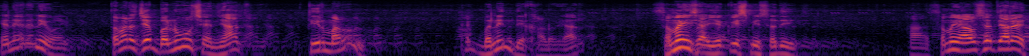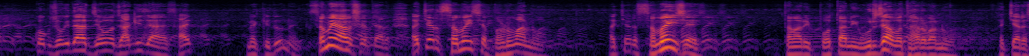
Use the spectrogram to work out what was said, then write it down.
એને એને નહીં વાળું તમારે જે બનવું છે ત્યાં તીર મારો ને. કંઈક બનીને દેખાડો યાર. સમય છે આ એકવીસમી સદી. હા, સમય આવશે ત્યારે કોઈક જોગીદાસ જેવો જાગી જાય સાહેબ. મેં કીધું ને, સમય આવશે ત્યારે. અત્યારે સમય છે ભણવાનો. અત્યારે સમય છે તમારી પોતાની ઊર્જા વધારવાનો. અત્યારે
